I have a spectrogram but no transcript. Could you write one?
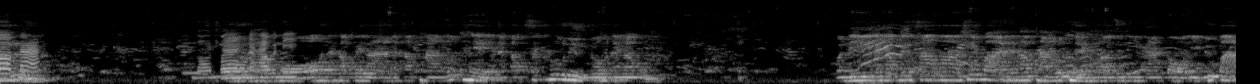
อบนะคะร้อนมากนะคะวันนี้ขอนะครับเวลานะครับทางรถแห่นะครับสักครู่หนึ่งเนาะนะครับผมวันนี้นะครับไม่ทราบว่าช่วงบ่ายนะครับ ทางรถแห่ของเราจะมีงานต่ออีกหรือเปล่า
